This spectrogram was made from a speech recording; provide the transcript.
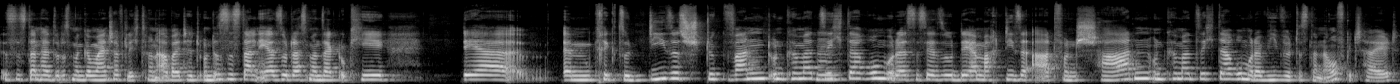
ist es dann halt so, dass man gemeinschaftlich dran arbeitet. Und ist es dann eher so, dass man sagt, okay, der ähm, kriegt so dieses Stück Wand und kümmert hm. sich darum? Oder ist es ja so, der macht diese Art von Schaden und kümmert sich darum? Oder wie wird es dann aufgeteilt?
